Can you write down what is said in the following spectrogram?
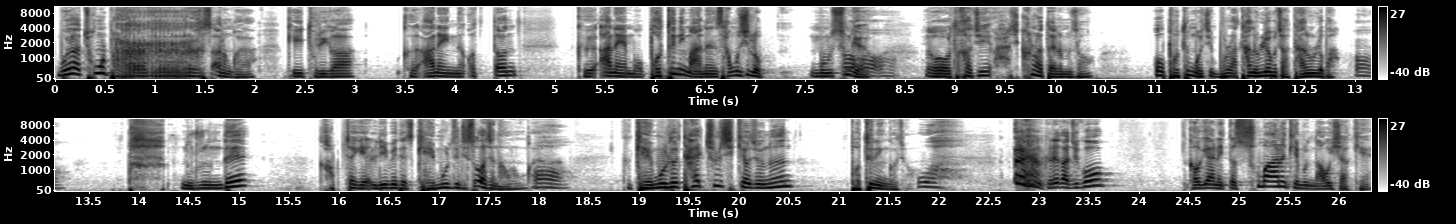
뭐야 총을 바르르르 싸는 거야. 그이 둘이가 그 안에 있는 어떤 그 안에 뭐 버튼이 많은 사무실로 몸을 숨겨요. 어, 어, 어, 어떡하지? 아, 씨, 큰일 났다 이러면서 어 버튼 뭐지? 몰라. 다 눌려보자. 다 눌러봐. 어. 누르는데 갑자기 엘리베이터에서 괴물들이 쏟아져 나오는 거야. 어. 그 괴물들 탈출시켜주는 버튼인 거죠. 그래가지고 거기 안에 있던 수많은 괴물 나오기 시작해.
